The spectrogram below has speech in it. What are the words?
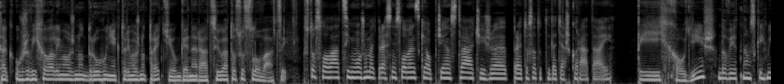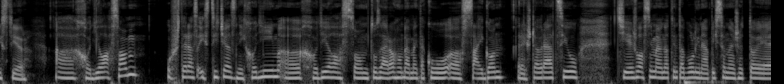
tak už vychovali možno druhú, niektorí možno tretiu generáciu a to sú Slováci. Sú to Slováci, môžu mať presne slovenské občianstva, čiže preto sa to teda ťažko ráta aj. Ty chodíš do vietnamských mistier? A chodila som, už teraz istý čas nechodím. Chodila som tu za rohom, máme takú Saigon reštauráciu. Tiež vlastne majú na tej tabuli napísané, že to je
